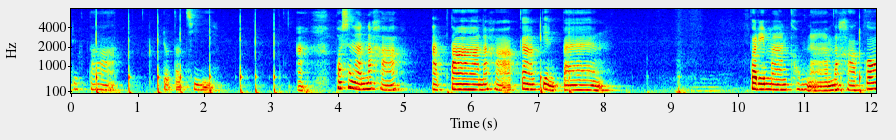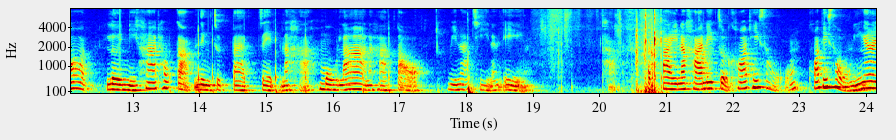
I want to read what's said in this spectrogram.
เดลต้าเดลต้าทีอะเพราะฉะนั้นนะคะ อัตรานะคะการเปลี่ยนแปลง ปริมาณของน้ำนะคะ ก็เลยมีค่าเท่ากับ 1.87 นะคะโมลาร์นะคะต่อวินาทีนั่นเองค่ะถัดไปนะคะในโจทย์ข้อที่ 2 ข้อที่ 2 นี้ง่าย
